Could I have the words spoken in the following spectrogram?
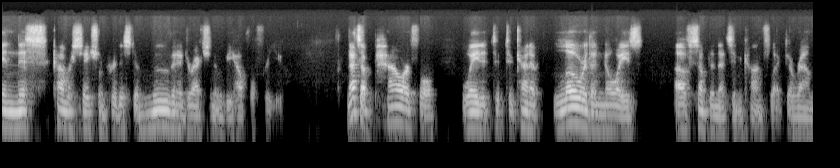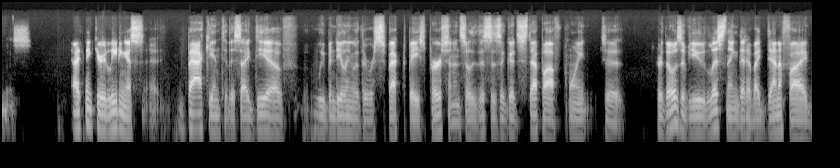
in this conversation for this to move in a direction that would be helpful for you. That's a powerful way to, to, to kind of lower the noise of something that's in conflict around this. I think you're leading us uh, back into this idea of we've been dealing with a respect based person. And so this is a good step off point to for those of you listening that have identified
